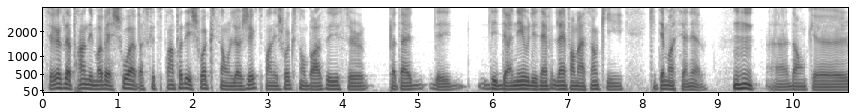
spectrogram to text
tu risques de prendre des mauvais choix parce que tu prends pas des choix qui sont logiques, tu prends des choix qui sont basés sur peut-être des, des données ou des de l'information qui, qui est émotionnelle. Mhm. Euh, donc, euh,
